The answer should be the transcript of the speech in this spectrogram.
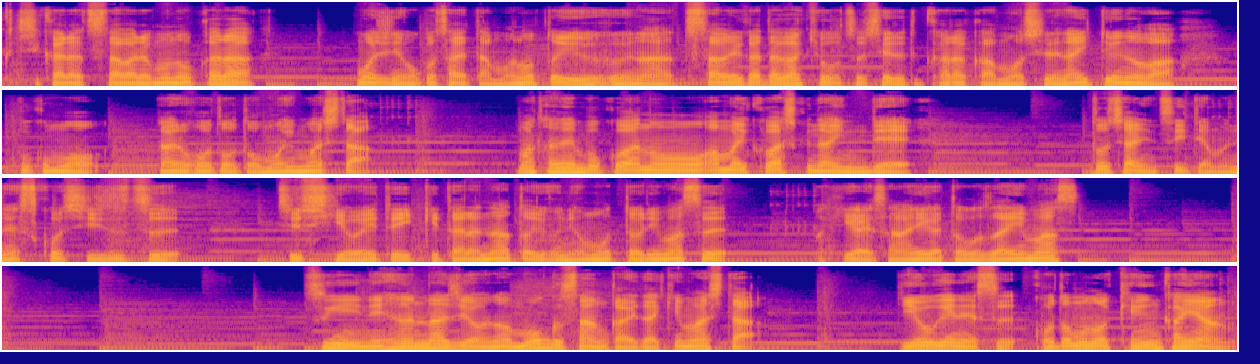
口から伝わるものから文字に起こされたものという風な伝わり方が共通しているからかもしれないというのは僕もなるほどと思いました。またね、僕はあの、あんまり詳しくないんで、どちらについてもね、少しずつ知識を得ていけたらなというふうに思っております。巻貝さんありがとうございます。次にネハンラジオのモグさんからいただきました。ディオゲネス、子供の喧嘩やん。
